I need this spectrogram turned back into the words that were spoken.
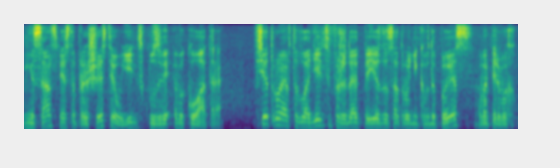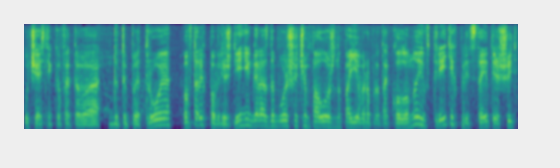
Nissan с места происшествия уедет в кузове эвакуатора. Все трое автовладельцев ожидают приезда сотрудников ДПС. Во-первых, участников этого ДТП трое. Во-вторых, повреждений гораздо больше, чем положено по Европротоколу. Ну и в-третьих, предстоит решить,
